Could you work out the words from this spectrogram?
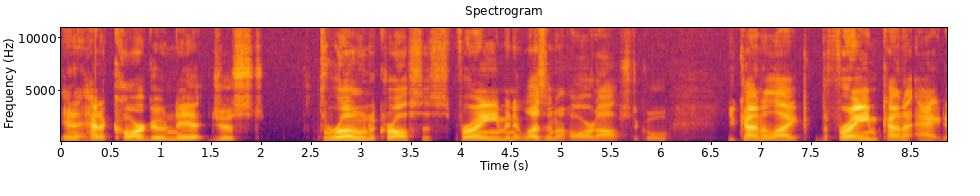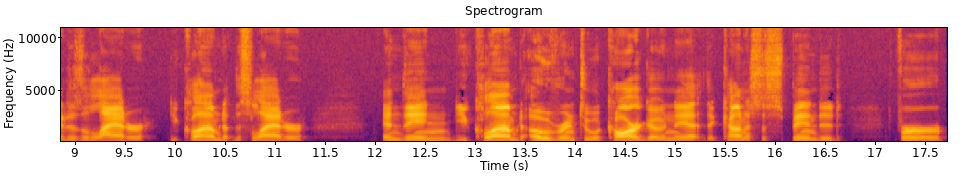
and it had a cargo net just thrown across this frame and it wasn't a hard obstacle. You kind of like the frame kind of acted as a ladder. You climbed up this ladder and then you climbed over into a cargo net that kind of suspended for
